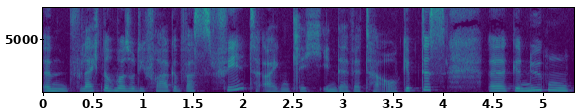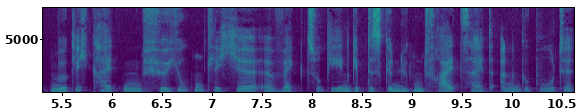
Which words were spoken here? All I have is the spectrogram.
Ähm, vielleicht nochmal so die Frage, was fehlt eigentlich in der Wetterau? Gibt es äh, genügend Möglichkeiten für Jugendliche äh, wegzugehen? Gibt es genügend Freizeitangebote? Angebote,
